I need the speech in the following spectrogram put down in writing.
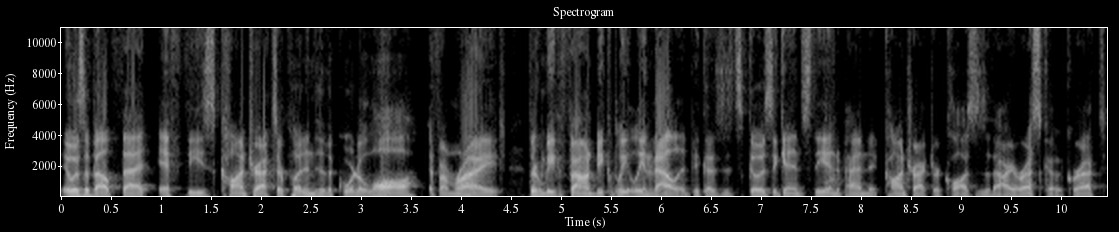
It was about that if these contracts are put into the court of law, if I'm right, they're going to be found to be completely invalid because it goes against the independent contractor clauses of the IRS code, correct?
